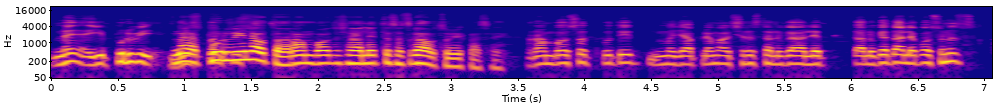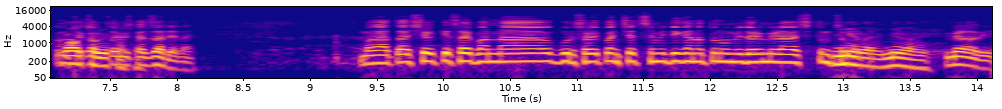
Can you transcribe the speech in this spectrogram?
नाही ही पूर्वी नाही वीस पूर्वी नव्हता. रामभाऊ जसे आले तसंच गावचा विकास आहे. रामभाऊ सातपुते म्हणजे आपल्या माळशिरस तालुक्यात आले तालुक्यात आल्यापासूनच तुमच्या गावचा गावचा विकास विकास झालेला आहे. मग आता शेळके साहेबांना गुरसाळी पंचायत समिती गणातून उमेदवारी मिळावी असं तुमचं मत? मिळावी. मिळावी? मिळावी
